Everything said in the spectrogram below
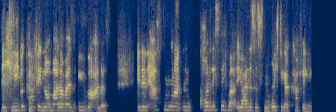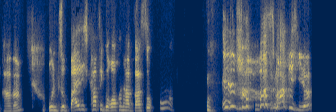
Ich liebe Kaffee normalerweise über alles. In den ersten Monaten konnte ich es nicht mal. Johannes ist ein richtiger Kaffeeliebhaber. Und sobald ich Kaffee gerochen habe, war es so, uh, was mache ich hier?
